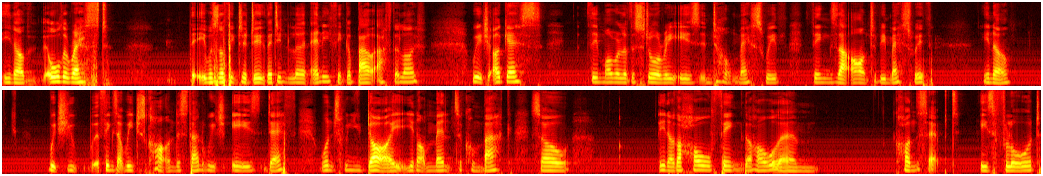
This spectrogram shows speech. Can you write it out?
You know, all the rest, it was nothing to do. They didn't learn anything about afterlife, which I guess the moral of the story is don't mess with things that aren't to be messed with, you know, which you things that we just can't understand, which is death. Once when you die, you're not meant to come back. So, you know, the whole thing, the whole um, concept is flawed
